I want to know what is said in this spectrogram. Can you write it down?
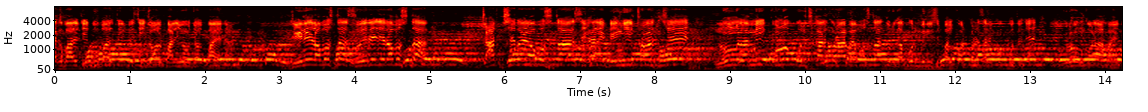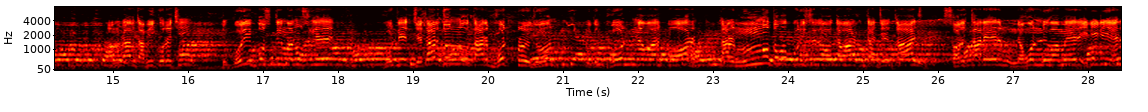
এক বালতি দু বালতির বেশি জল পানীয় জল পায় না। ড্রেনের অবস্থা সোয়েরেজের অবস্থা চাচ্ছেদায় অবস্থা সেখানে ডেঙ্গি ছড়াচ্ছে। নোংরামি কোনো পরিষ্কার করার ব্যবস্থা দুর্গাপুর মিউনিসিপ্যাল কর্পোরেশনের পক্ষ থেকে গ্রহণ করা হয়নি। আমরা দাবি করেছি গরিব বস্তি মানুষকে ভোটে জেতার জন্য তার ভোট প্রয়োজন কিন্তু ভোট নেওয়ার পর তার ন্যূনতম পরিষেবা দেওয়ার যে কাজ সরকারের নগর নিগমের এডিডি এর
